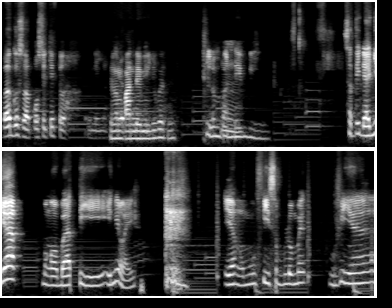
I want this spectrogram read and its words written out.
bagus lah positif lah ininya. Film Ya, pandemi juga tuh. film Hmm. pandemi. Setidaknya mengobati inilah ya yang movie sebelumnya movie-nya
